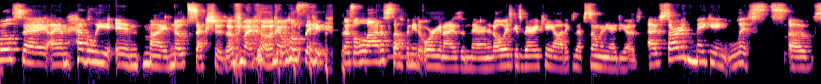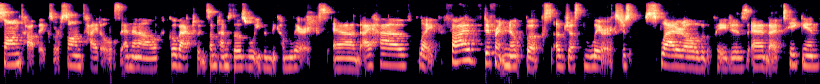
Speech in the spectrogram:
will say I am heavily in my notes section of my phone. I will say there's a lot of stuff I need to organize in there, and it always gets very chaotic because I have so many ideas. I've started making lists of song topics or song titles, and then I'll go back to it. And sometimes those will even become lyrics. And I have like five different notebooks of just lyrics, just splattered all over the pages. And I've taken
